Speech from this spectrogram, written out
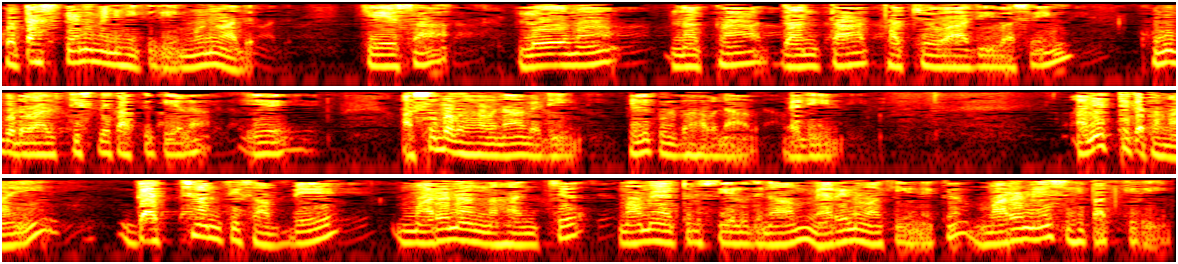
කොටස් ගැන මෙනෙහි කිරීම මොනවද? කේසා, ලෝමා, නකා දන්තා තච්චෝ ආදී වශයෙන් කුණු ගොඩවල් 32ක් කියලා ඒ අසුභ භාවනා වැඩි පිළිකුල් භාවනාව වැඩි අනිත් එක තමයි ගච්ඡanti සබ්බේ මරණං අහංච මම ඇතුළු සියලු දෙනාම මැරෙනවා කියන එක මරණය සිහිපත් කිරීම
